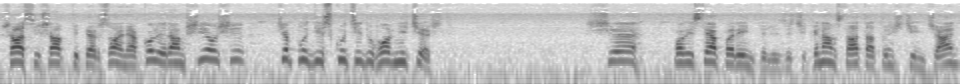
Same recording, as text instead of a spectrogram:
șase-șapte persoane acolo, eram și eu și început discuții duhovnicești. Și povestea părintele, zice, când am stat atunci cinci ani,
